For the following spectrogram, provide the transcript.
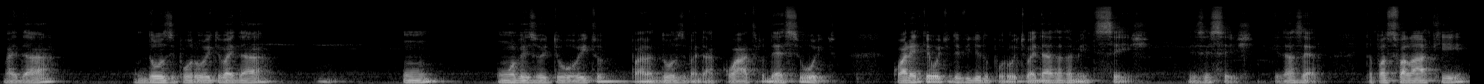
vai dar 12 por 8 vai dar 1. 1 vezes 8, 8. Para 12 vai dar 4, desce 8. 48 dividido por 8 vai dar exatamente 6. 16. Aqui dá 0. Então, posso falar que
